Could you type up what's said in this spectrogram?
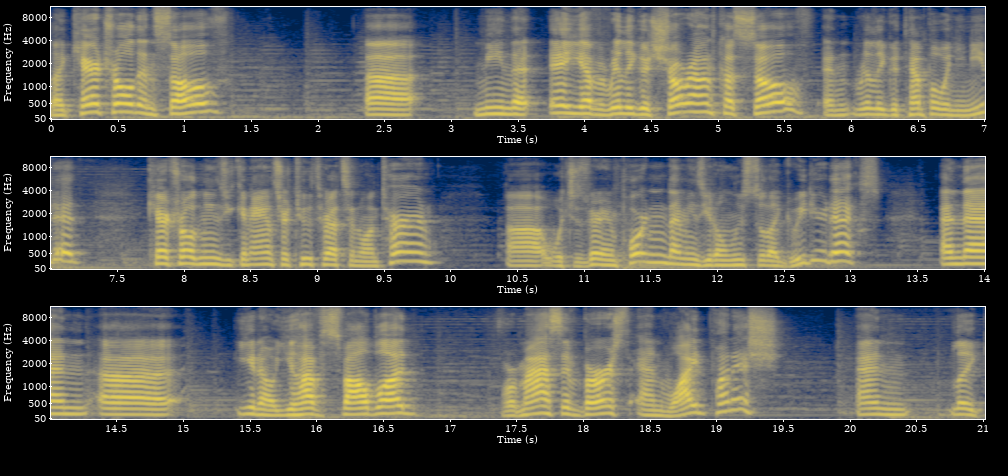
Like Care Trolled and Sov, uh, mean that A, you have a really good short round because Sov and really good tempo when you need it. Care Troll means you can answer two threats in one turn, uh, which is very important. That means you don't lose to like greedier decks. And then, uh, you know, you have Spell Svalblod for massive burst and wide punish. And like,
